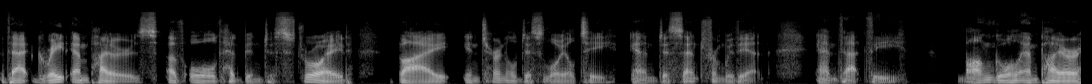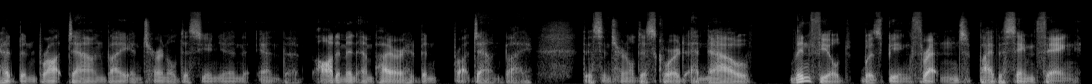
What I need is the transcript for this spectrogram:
that great empires of old had been destroyed by internal disloyalty and dissent from within, and that the Mongol Empire had been brought down by internal disunion, and the Ottoman Empire had been brought down by this internal discord. And now Linfield was being threatened by the same thing,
